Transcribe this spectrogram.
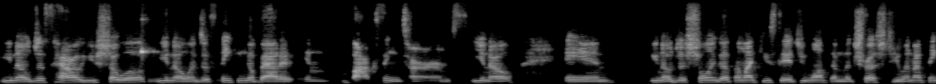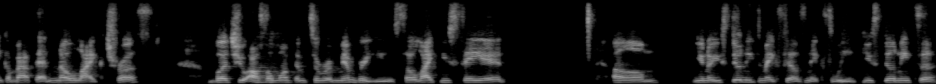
you know just how you show up you know and just thinking about it in boxing terms you know and you know just showing up and like you said you want them to trust you and i think about that no like trust but you also mm. want them to remember you so like you said um you know you still need to make sales next week. You still need to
